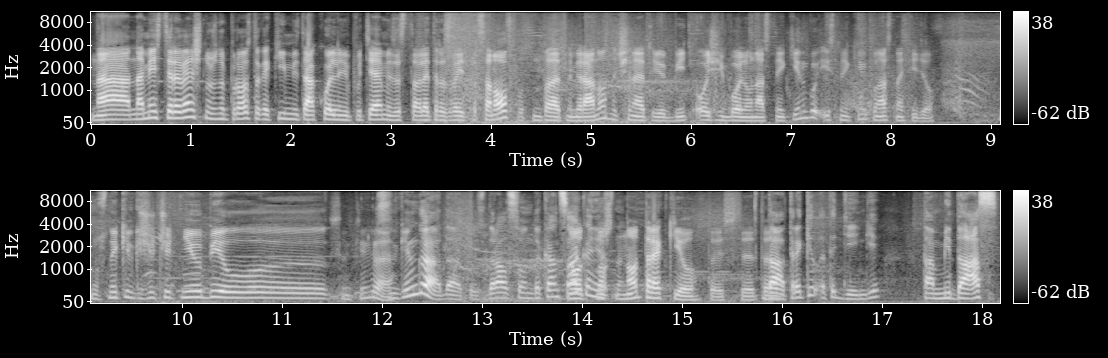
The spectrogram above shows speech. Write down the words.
На, на месте Revenge нужно просто какими-то окольными путями заставлять разводить пацанов. Вот нападает на Мирану, начинает ее бить. Очень больно у нас Снейкингу, и Снейкинг у нас нафидел. Ну, Снейкинг еще чуть не убил э, Снейкинга. Снейкинга, да. То есть дрался он до конца, Но, конечно. но, но трекил, то есть это... Да, трекил это деньги. Там Мидас.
